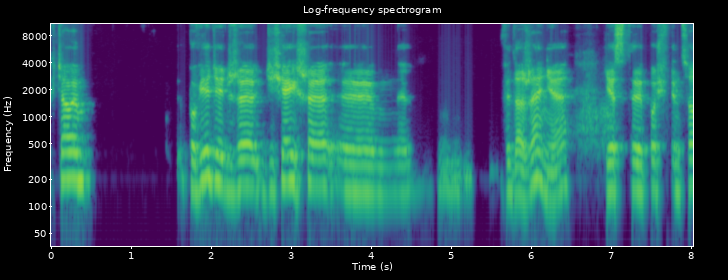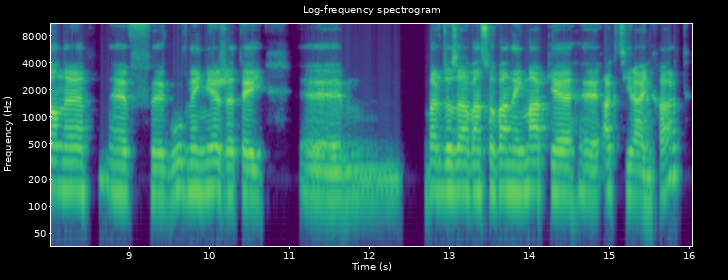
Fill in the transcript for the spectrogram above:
chciałem powiedzieć, że dzisiejsze wydarzenie jest poświęcone w głównej mierze tej bardzo zaawansowanej mapie akcji Reinhardt.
